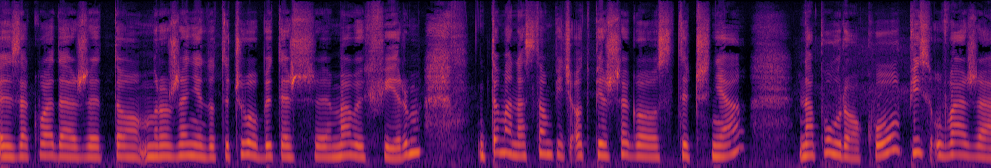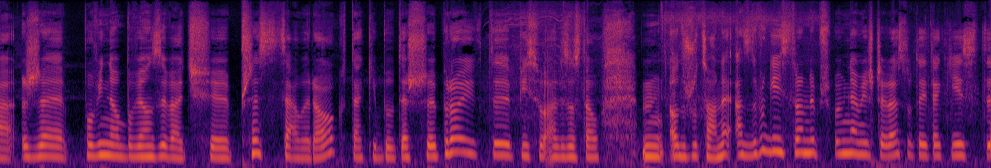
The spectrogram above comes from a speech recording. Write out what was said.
y, zakłada, że to mrożenie dotyczyłoby też y, małych firm. To ma nastąpić od 1 stycznia na pół roku. PiS uważa, że powinno obowiązywać y, przez cały rok. Taki był też projekt PiSu, ale został mm, odrzucony. A z drugiej strony przypominam jeszcze raz, tutaj taki jest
